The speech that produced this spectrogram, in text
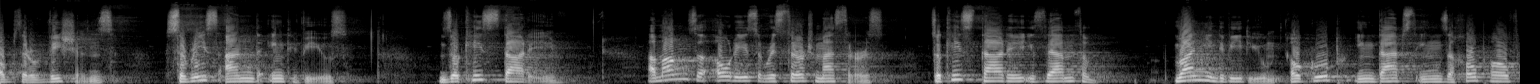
observations, surveys, and interviews. The case study. Among the oldest research methods, the case study examines one individual or group in depth in the hope of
